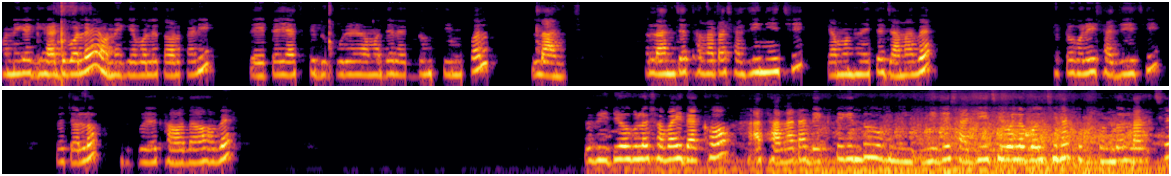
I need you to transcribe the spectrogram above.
অনেকে ঘ্যাট বলে, অনেকে বলে তরকারি। তো এটাই আজকে দুপুরের আমাদের একদম সিম্পল লাঞ্চ লাঞ্চের থালাটা সাজিয়ে নিয়েছি। কেমন হয়েছে জানাবে? ছোটো করেই সাজিয়েছি। তো চলো দুপুরে খাওয়া দাওয়া হবে। তো ভিডিওগুলো সবাই দেখো। আর থালাটা দেখতে কিন্তু নিজে সাজিয়েছি বলে বলছি না, খুব সুন্দর লাগছে।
